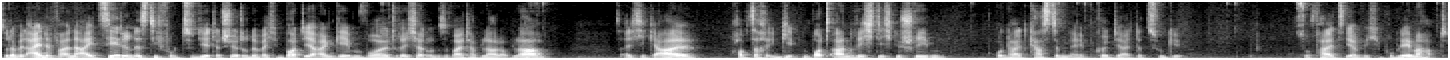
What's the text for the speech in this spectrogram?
So, damit eine, eine AIC drin ist, die funktioniert. Dann steht drin, welchen Bot ihr angeben wollt, Richard und so weiter, bla bla bla. Ist eigentlich egal. Hauptsache, ihr gebt einen Bot an, richtig geschrieben. Und halt Custom Name könnt ihr halt dazugeben. So, falls ihr welche Probleme habt.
